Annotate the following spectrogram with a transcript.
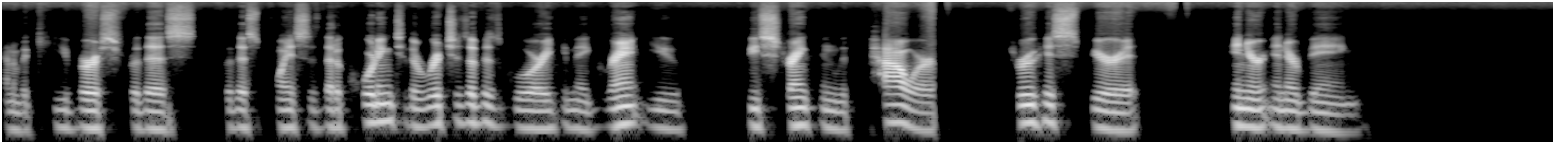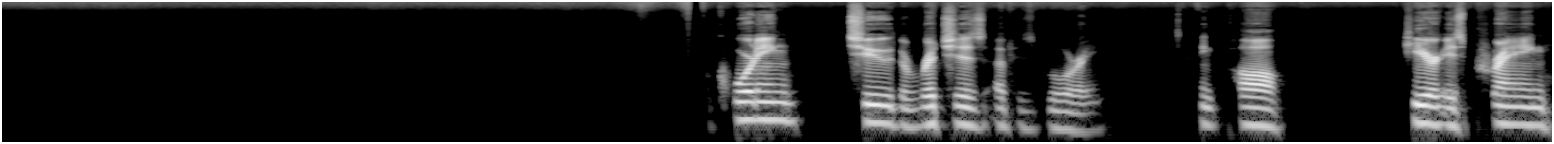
Kind of a key verse for this for this point says that according to the riches of his glory he may grant you be strengthened with power through his spirit in your inner being. According to the riches of his glory. I think Paul here is praying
